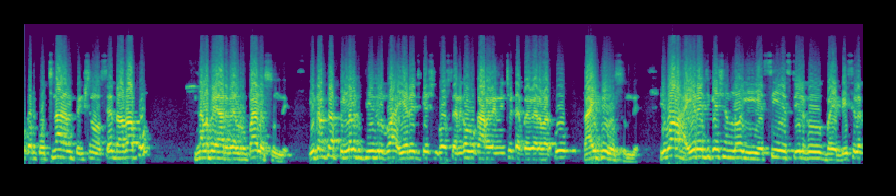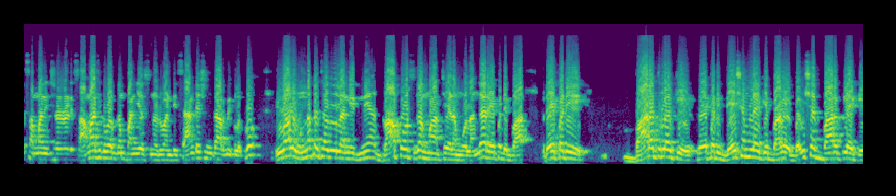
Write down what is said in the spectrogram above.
ఒకరికి వచ్చినా కానీ పెన్షన్ వస్తే దాదాపు నలభై ఆరు వేల రూపాయలు వస్తుంది. ఇతరత్ర పిల్లలకు ఫీజులకు హైయర్ ఎడ్యుకేషన్ వస్తే కనుక ఒక అరవై నుంచి డెబ్బై వేల వరకు రాయితీ వస్తుంది. ఇవాళ హైయర్ ఎడ్యుకేషన్లో ఈ ఎస్సీ ఎస్టీలకు బీసీలకు సంబంధించినటువంటి సామాజిక వర్గం పనిచేస్తున్నటువంటి శానిటేషన్ కార్మికులకు ఇవాళ ఉన్నత చదువులన్నింటినీ డ్రాప్ అవుట్స్గా మార్చేయడం మూలంగా రేపటి రేపటి భారత్లోకి రేపటి దేశంలోకి భవిష్యత్ భారత్లోకి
